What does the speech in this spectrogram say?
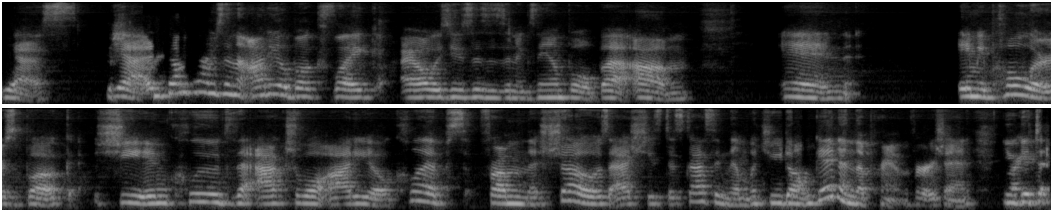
Yes. Yeah. And sometimes in the audiobooks, like I always use this as an example, but um in Amy Poehler's book, she includes the actual audio clips from the shows as she's discussing them, which you don't get in the print version. You right. get to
